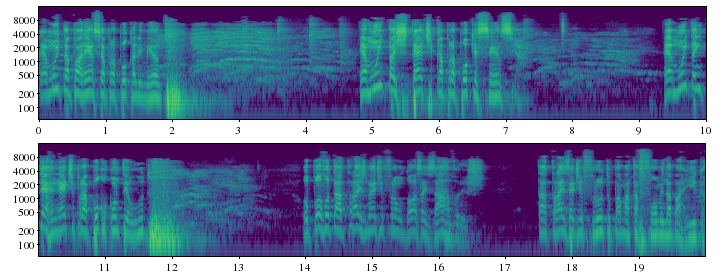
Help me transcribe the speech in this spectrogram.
é muita aparência para pouco alimento. É muita estética para pouca essência. É muita internet para pouco conteúdo. O povo está atrás não é de frondosas árvores, Está atrás é de fruto para matar fome na barriga.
